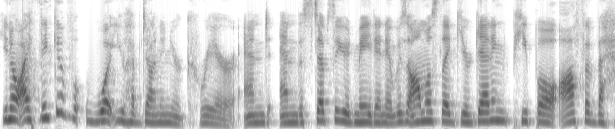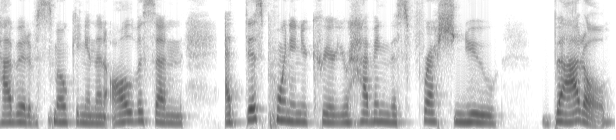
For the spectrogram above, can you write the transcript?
you know, I think of what you have done in your career and and the steps that you had made, and it was almost like you're getting people off of the habit of smoking, and then all of a sudden, at this point in your career, you're having this fresh new battle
